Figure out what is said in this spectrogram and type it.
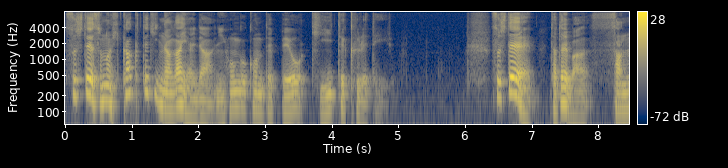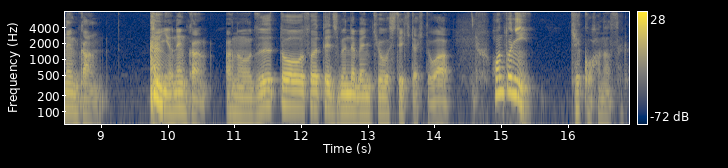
そしてその比較的長い間日本語コンテッペを聞いてくれているそして例えば3年間 4年間あのずっとそうやって自分で勉強してきた人は本当に結構話せる。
